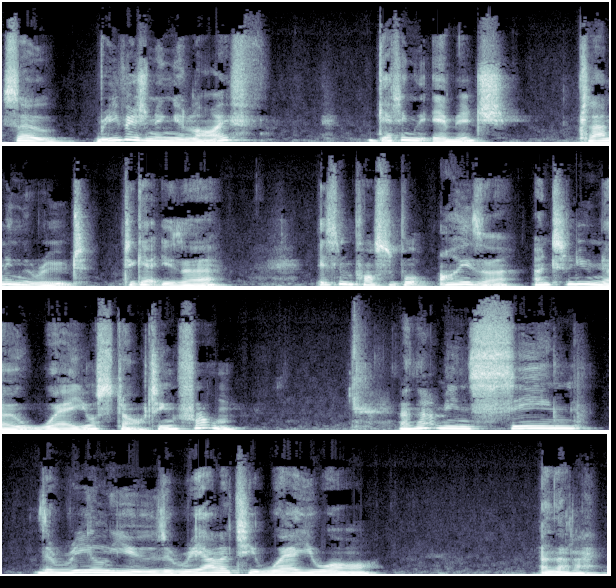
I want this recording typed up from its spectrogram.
So, revisioning your life, getting the image, planning the route to get you there, isn't possible either until you know where you're starting from. And that means seeing the real you, the reality where you are. And that I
